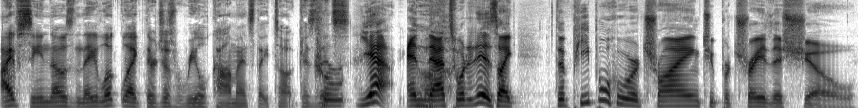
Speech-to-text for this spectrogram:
I've seen those and they look like they're just real comments they took Cor- yeah, and Ugh. that's what it is. Like the people who are trying to portray this show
